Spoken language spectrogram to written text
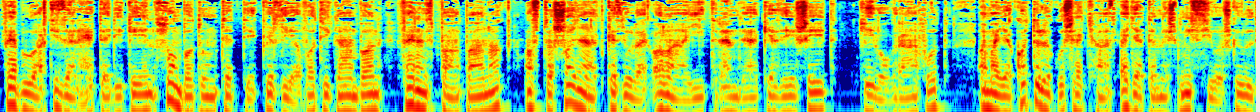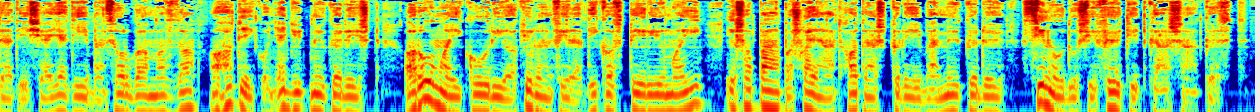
Február 17-én szombaton tették közé a Vatikánban Ferenc pápának azt a saját kezüleg aláít rendelkezését, kilográfot, amely a katolikus egyház egyetemes missziós küldetése jegyében szorgalmazza a hatékony együttműködést a római kúria különféle dikasztériumai és a pápa saját hatáskörében működő szinódusi főtitkárság közt.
